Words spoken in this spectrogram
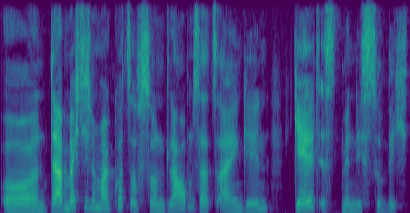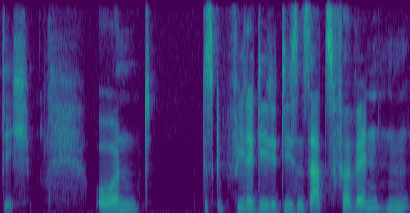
Und da möchte ich noch mal kurz auf so einen Glaubenssatz eingehen. Geld ist mir nicht so wichtig. Und es gibt viele, die diesen Satz verwenden,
